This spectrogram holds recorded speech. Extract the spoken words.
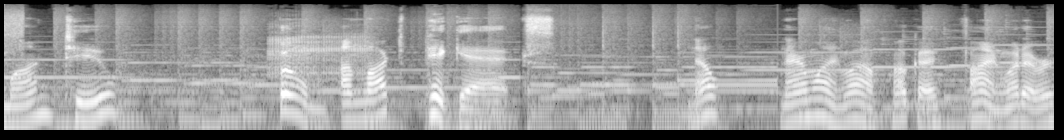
one, two. Boom! Unlocked pickaxe. Nope. Never mind. Wow. Okay. Fine. Whatever.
